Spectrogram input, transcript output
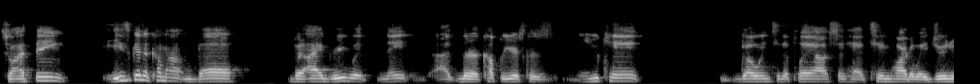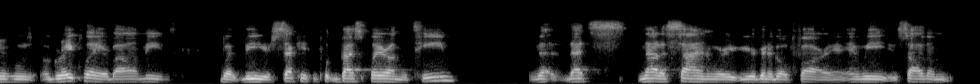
So I think he's gonna come out and ball. But I agree with Nate. I, there are a couple years because you can't go into the playoffs and have Tim Hardaway Jr., who's a great player by all means, but being your second best player on the team, that that's not a sign where you're going to go far. And, and, we saw them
